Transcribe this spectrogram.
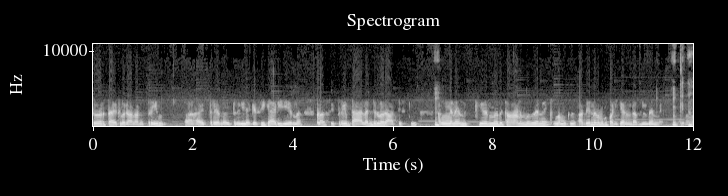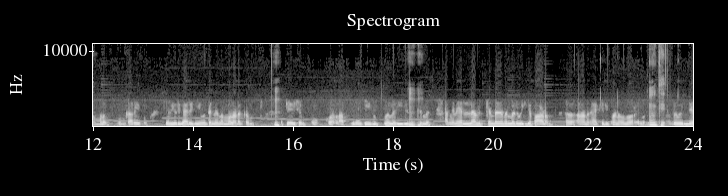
ടു എർത്ത് ആയിട്ടുള്ള ഒരാളാണ്. ഇത്രയും ഇത്രയും എന്താ ഇത്രയും ലെഗസി ക്യാരി ചെയ്യുന്ന പ്ലസ് ഇത്രയും ടാലന്റ് ഉള്ള ഒരു ആർട്ടിസ്റ്റ് അങ്ങനെ നിൽക്കുന്നത് കാണുന്നത് തന്നെ നമുക്ക് അത് തന്നെ നമുക്ക് പഠിക്കാനുണ്ട് അതിൽ തന്നെ. നമ്മൾ നമുക്കറിയാം. ചെറിയൊരു കാര്യം ചെയ്യുമ്പോൾ തന്നെ നമ്മളടക്കം അത്യാവശ്യം കൊള്ളാം ഞാൻ ചെയ്തു എന്നുള്ള രീതിയിൽ നിൽക്കുന്ന എല്ലാം നിൽക്കേണ്ടത് എന്നുള്ളൊരു വലിയ പാഠം ആണ് ആക്ച്വലി പണം എന്ന് പറയുന്നത്. അത് വലിയ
